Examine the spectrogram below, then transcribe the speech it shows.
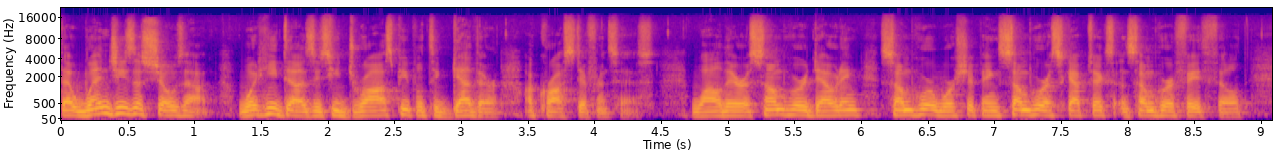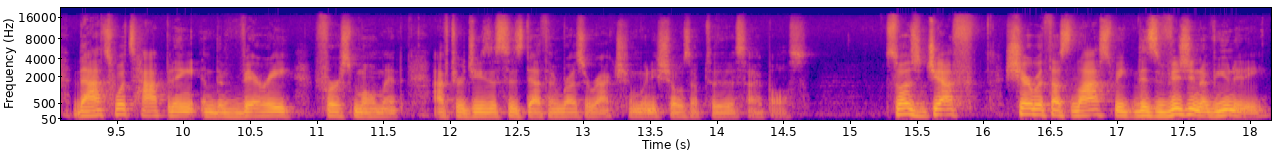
that when Jesus shows up, what he does is he draws people together across differences. While there are some who are doubting, some who are worshiping, some who are skeptics, and some who are faith filled, that's what's happening in the very first moment after Jesus' death and resurrection when he shows up to the disciples. So, as Jeff shared with us last week, this vision of unity,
